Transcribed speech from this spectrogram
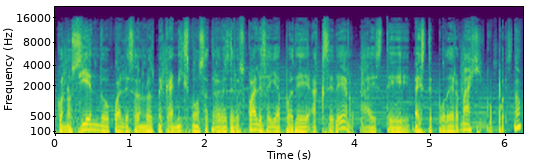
conociendo cuáles son los mecanismos a través de los cuales ella puede acceder a este, a este poder mágico, pues, ¿no?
